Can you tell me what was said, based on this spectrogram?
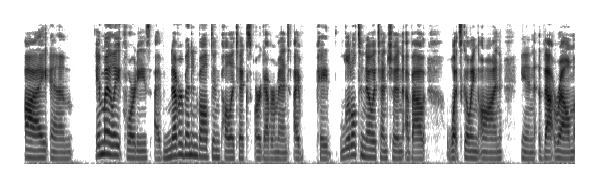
I am in my late 40s. I've never been involved in politics or government. I've paid little to no attention about what's going on in that realm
